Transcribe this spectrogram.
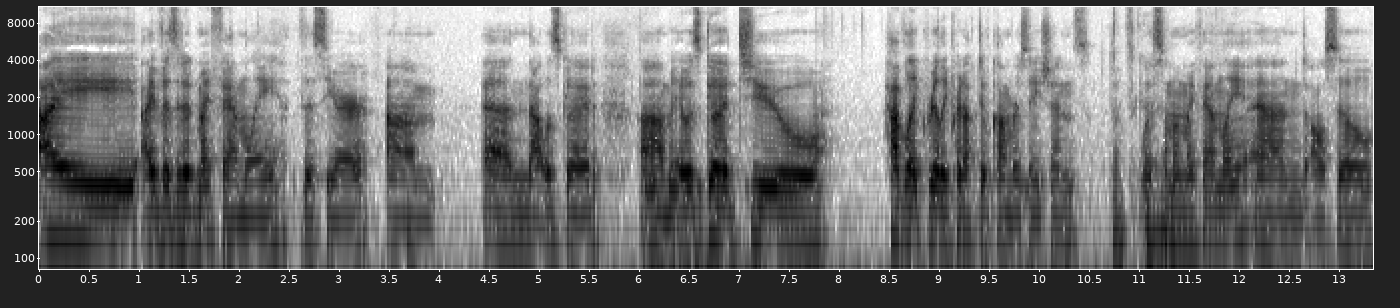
I I visited my family this year, um, and that was good. Um, it was good to have like really productive conversations with some of my family and also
